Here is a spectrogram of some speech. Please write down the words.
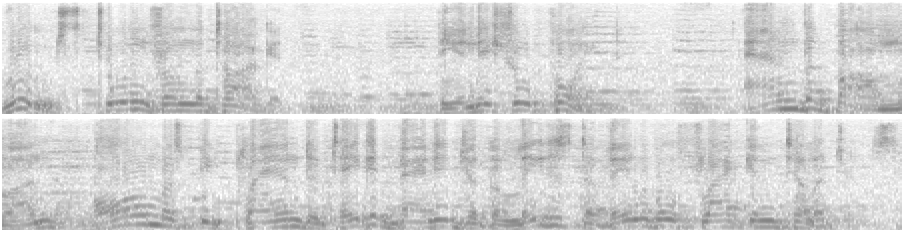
Routes to and from the target. The initial. And the bomb run all must be planned to take advantage of the latest available flak intelligence.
